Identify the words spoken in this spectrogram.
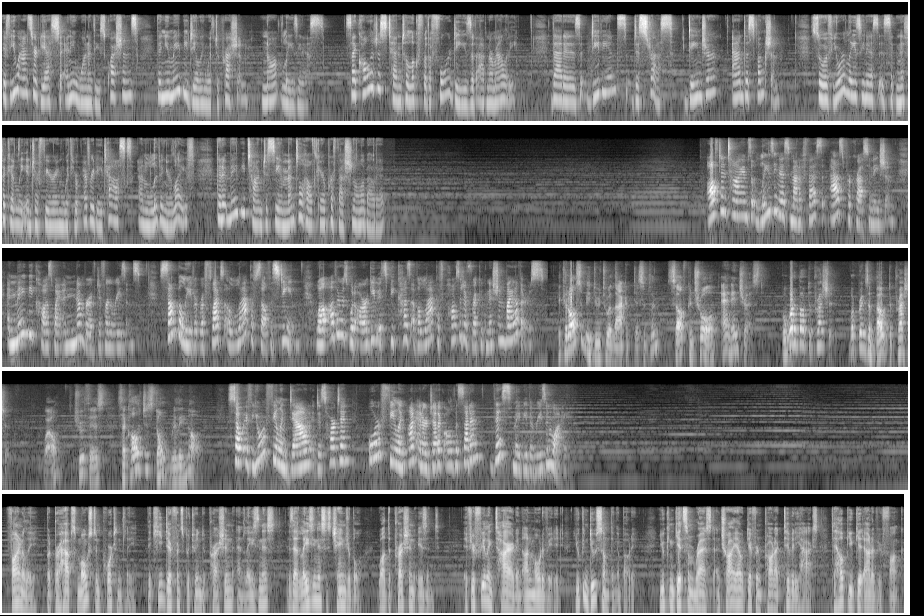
If you answered yes to any one of these questions, then you may be dealing with depression, not laziness. Psychologists tend to look for the four Ds of abnormality. That is, deviance, distress, danger, and dysfunction. So if your laziness is significantly interfering with your everyday tasks and living your life, then it may be time to see a mental health care professional about it. Oftentimes, laziness manifests as procrastination and may be caused by a number of different reasons. Some believe it reflects a lack of self-esteem, while others would argue it's because of a lack of positive recognition by others. It could also be due to a lack of discipline, self-control, and interest. But what about depression? What brings about depression? Well, the truth is, psychologists don't really know. So if you're feeling down, disheartened, or feeling unenergetic all of a sudden, this may be the reason why. Finally, but perhaps most importantly, the key difference between depression and laziness is that laziness is changeable, while depression isn't. If you're feeling tired and unmotivated, you can do something about it. You can get some rest and try out different productivity hacks to help you get out of your funk.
